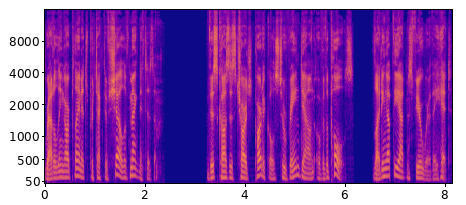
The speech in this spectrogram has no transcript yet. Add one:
rattling our planet's protective shell of magnetism. This causes charged particles to rain down over the poles, lighting up the atmosphere where they hit.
